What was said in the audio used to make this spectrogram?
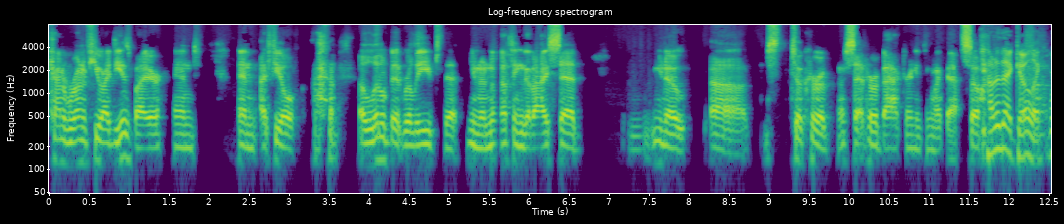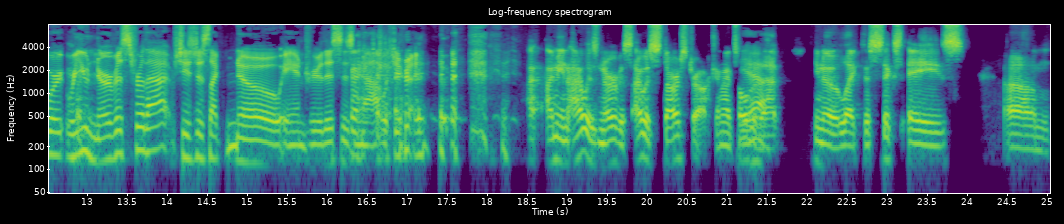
kind of run a few ideas by her, and and I feel a little bit relieved that you know nothing that I said, you know, uh, took her set her back or anything like that. So how did that go? Like, were were you nervous for that? She's just like, no, Andrew, this is not what you're. I, I, mean, I was nervous. I was starstruck, and I told yeah. her that you know, like the six A's um,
